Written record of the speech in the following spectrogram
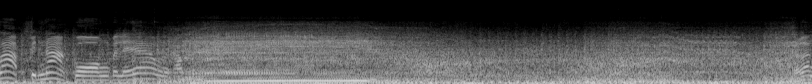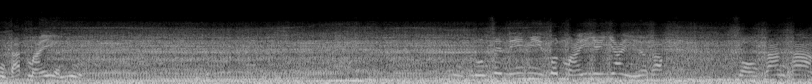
ลาบเป็นหน้ากองไปแล้วนะครับกำลังตัดไม้กันอยู่ถนนเส้นนี้มีต้นไม้ใหญ่ๆนะครับสองข้างทาง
